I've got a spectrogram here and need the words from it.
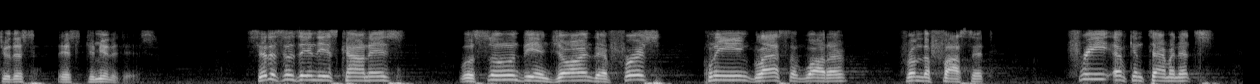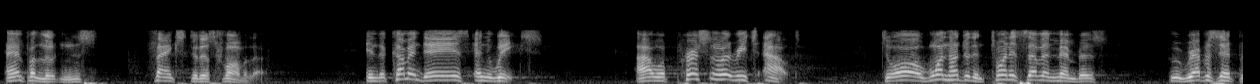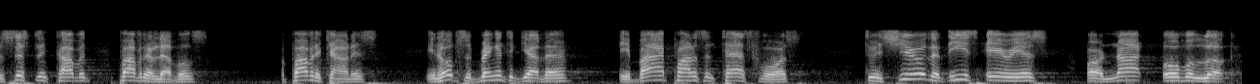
to this, these communities. Citizens in these counties will soon be enjoying their first clean glass of water from the faucet, free of contaminants and pollutants, thanks to this formula. In the coming days and weeks, I will personally reach out to all 127 members who represent persistent poverty levels, poverty counties, in hopes of bringing together a bipartisan task force to ensure that these areas are not overlooked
